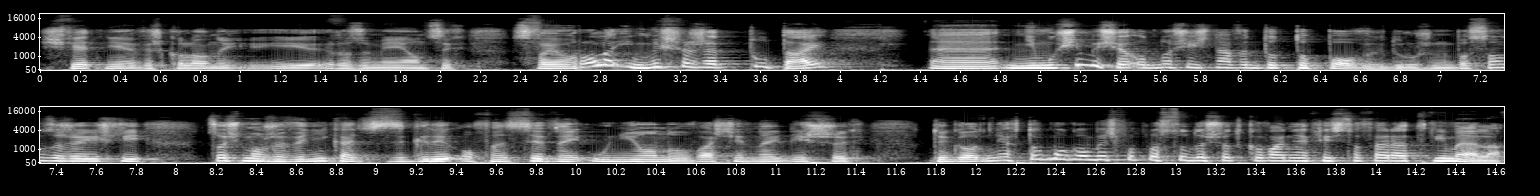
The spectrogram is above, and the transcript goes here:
świetnie wyszkolonych i rozumiejących swoją rolę. I myślę, że tutaj nie musimy się odnosić nawet do topowych drużyn, bo sądzę, że jeśli coś może wynikać z gry ofensywnej Unionu właśnie w najbliższych tygodniach, to mogą być po prostu dośrodkowania Christophera Trimela,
